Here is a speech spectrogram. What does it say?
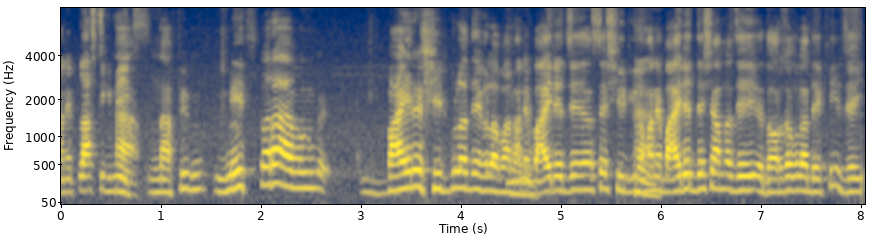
মানে প্লাস্টিক মিক্স না মিক্স করা এবং বাইরের শীটগুলো দিয়ে এগুলো বানানো। মানে বাইরের যে আছে শীটগুলো হ্যাঁ। মানে বাইরের দেশে আমরা যে দরজাগুলো দেখি যেই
